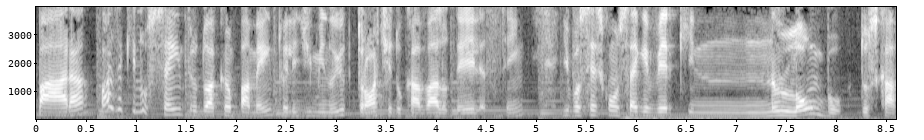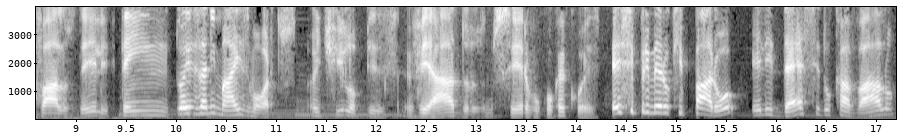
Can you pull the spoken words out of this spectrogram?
para, quase que no centro do acampamento, ele diminui o trote do cavalo dele assim, e vocês conseguem ver que no lombo dos cavalos dele tem dois animais mortos: antílopes, veados, um cervo, qualquer coisa. Esse primeiro que parou, ele desce do cavalo,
